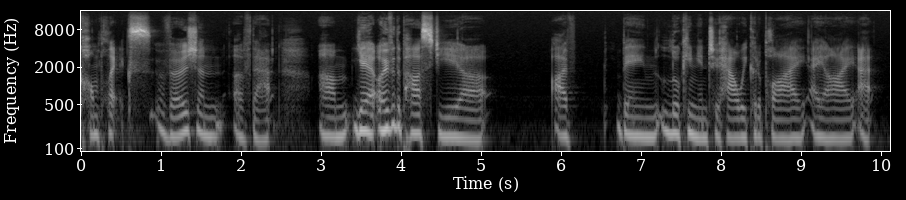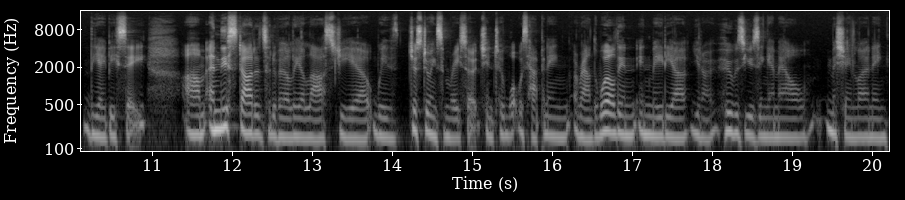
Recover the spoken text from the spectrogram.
complex version of that. Um, yeah, over the past year, I've been looking into how we could apply AI at the ABC. Um, and this started sort of earlier last year with just doing some research into what was happening around the world in, in media, you know, who was using ML, machine learning,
